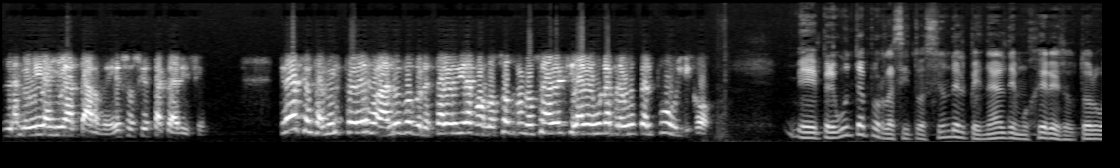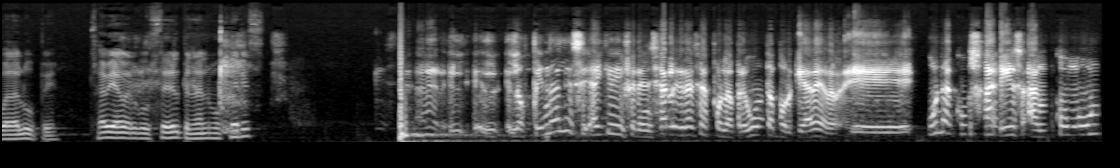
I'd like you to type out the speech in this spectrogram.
las medidas llegan tarde, eso sí está clarísimo. Gracias a Luis Pérez Guadalupe por estar hoy día con nosotros. No sabe si hay alguna pregunta al público. Eh, pregunta por la situación del penal de mujeres, doctor Guadalupe. ¿Sabe algo usted del penal de mujeres? A ver, el- el- los penales hay que diferenciarle, gracias por la pregunta, porque, a ver, eh, una cosa es Ancón 1,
